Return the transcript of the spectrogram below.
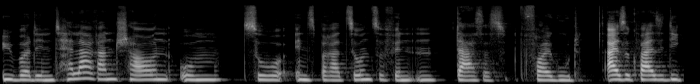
über den Tellerrand schauen, um zu Inspiration zu finden, das ist voll gut. Also quasi die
